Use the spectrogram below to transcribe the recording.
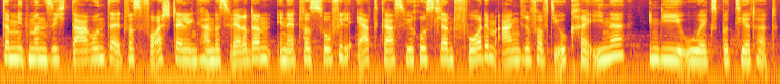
Damit man sich darunter etwas vorstellen kann, das wäre dann in etwa so viel Erdgas, wie Russland vor dem Angriff auf die Ukraine in die EU exportiert hat.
